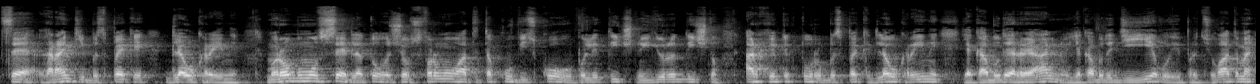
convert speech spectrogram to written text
це гарантії безпеки для України. Ми робимо все для того, щоб сформувати таку військову, політичну, юридичну архітектуру безпеки для України, яка буде реальною, яка буде дієвою і працюватиме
